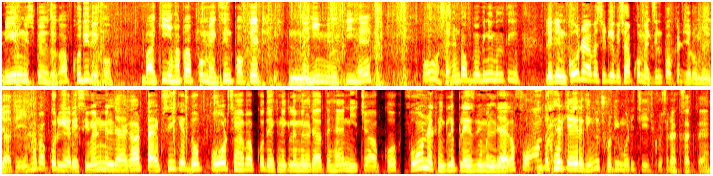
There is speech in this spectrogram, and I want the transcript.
नी रूम स्पेस देखो। आप खुद ही देखो। बाकी यहाँ पे आपको मैगजीन पॉकेट नहीं मिलती है। ओ सेकंड टॉप में भी नहीं मिलती। लेकिन को ड्राइवर सीट के पीछे आपको मैगजीन पॉकेट ज़रूर मिल जाती है। यहाँ पे आपको रियर एसी वेंट मिल जाएगा। टाइप सी के दो पोर्ट्स यहाँ पे आपको देखने के लिए मिल जाते हैं। नीचे आपको फ़ोन रखने के लिए प्लेस भी मिल जाएगा। फ़ोन तो खैर क्या ही रखेंगे छोटी मोटी चीज़ कुछ रख सकते हैं।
